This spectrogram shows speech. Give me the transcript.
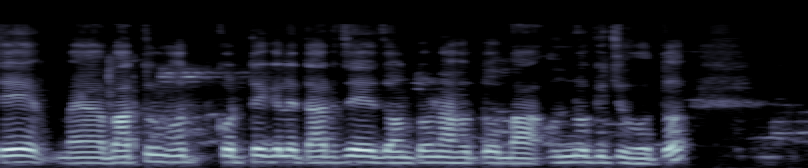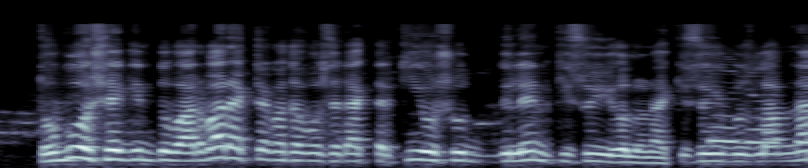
যে বাথরুম করতে গেলে তার যে যন্ত্রণা হতো বা অন্য কিছু হতো, তবুও সে কিন্তু বারবার একটা কথা বলছে, ডাক্তার, কি ওষুধ দিলেন? কিছুই হলো না, কিছুই বুঝলাম না,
